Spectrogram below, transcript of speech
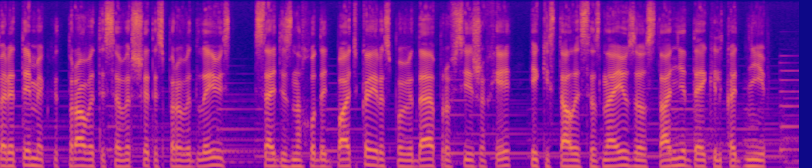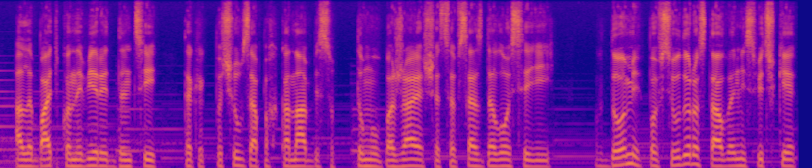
Перед тим як відправитися вершити справедливість, Седі знаходить батька і розповідає про всі жахи, які сталися з нею за останні декілька днів. Але батько не вірить доньці, так як почув запах канабісу, тому вважає, що це все здалося їй. В домі повсюду розставлені свічки,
